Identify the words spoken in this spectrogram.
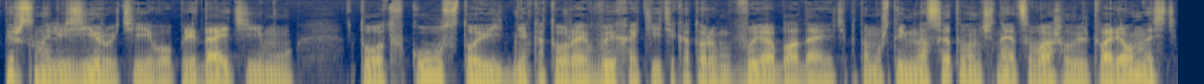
Персонализируйте его, придайте ему тот вкус, то видение, которое вы хотите, которым вы обладаете, потому что именно с этого начинается ваша удовлетворенность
